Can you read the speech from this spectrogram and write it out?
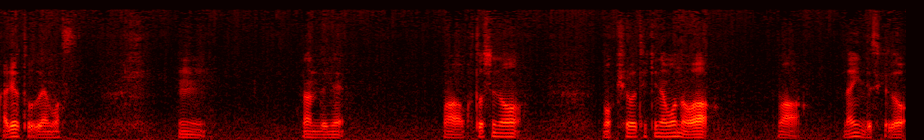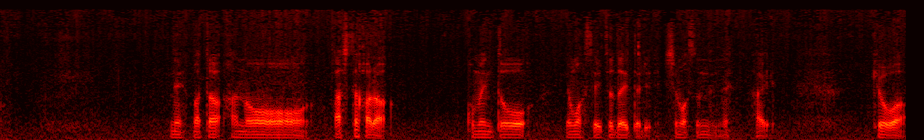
ありがとうございます。うん。なんでね、まあ今年の目標的なものは、まあ、ないんですけど、ね、また、あのー、明日からコメントを読ませていただいたりしますんでね、はい。今日は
